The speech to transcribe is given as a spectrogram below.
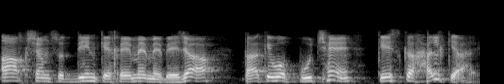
آق شمس الدین کے خیمے میں بھیجا تاکہ وہ پوچھیں کہ اس کا حل کیا ہے۔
